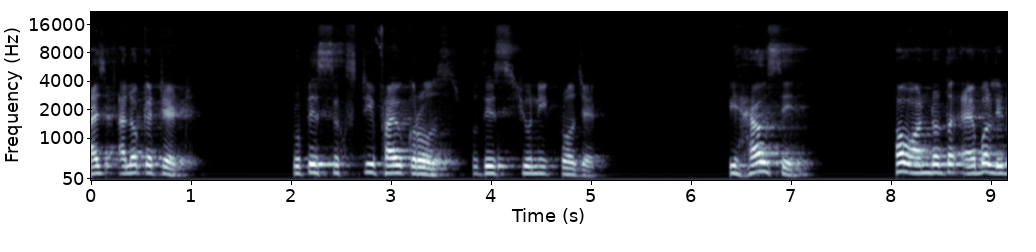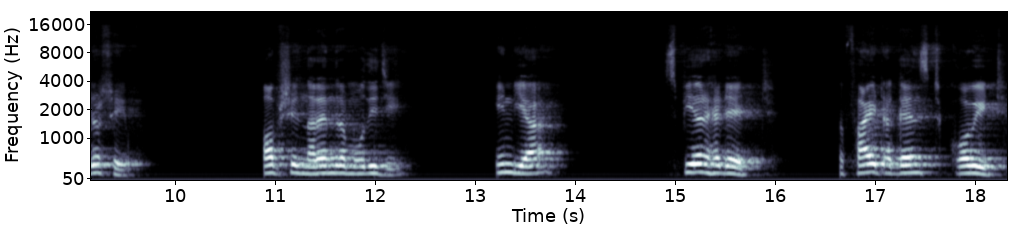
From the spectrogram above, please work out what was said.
has allocated rupees 65 crores to this unique project. We have seen how under the able leadership of Shri Narendra Modi ji, India spearheaded the fight against COVID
